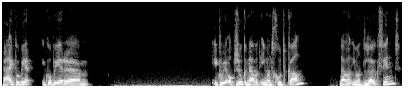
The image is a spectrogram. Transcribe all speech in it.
Ja, ik probeer, ik probeer, um, ik probeer op te zoeken naar wat iemand goed kan, naar wat iemand leuk vindt.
